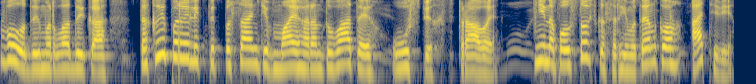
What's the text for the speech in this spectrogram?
Володимир Ладика. Такий перелік підписантів має гарантувати успіх справи. Ніна Паустовська, Сергій Митенко, АТВ.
